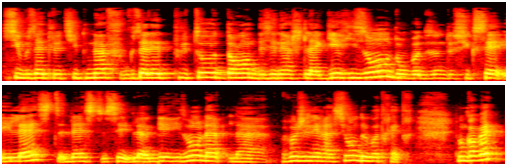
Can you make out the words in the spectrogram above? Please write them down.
Si vous êtes le type 9, vous allez être plutôt dans des énergies de la guérison. Donc votre zone de succès est l'Est. L'Est, c'est la guérison, la, la régénération de votre être. Donc en fait,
